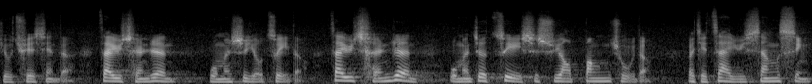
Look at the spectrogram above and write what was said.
有缺陷的，在于承认。我们是有罪的，在于承认我们这罪是需要帮助的，而且在于相信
